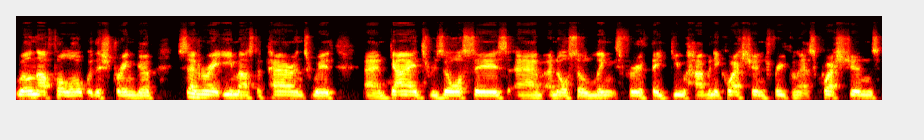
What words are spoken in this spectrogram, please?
we'll now follow up with a string of seven or eight emails to parents with um, guides, resources, um, and also links for if they do have any questions, frequently asked questions.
